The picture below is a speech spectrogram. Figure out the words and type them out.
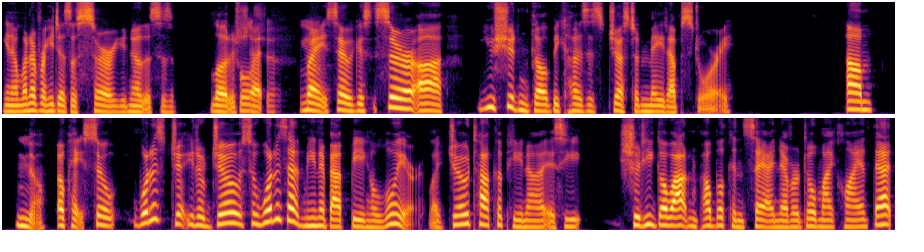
you know, whenever he does a sir, you know, this is a load of Bullshit. shit. Yeah. Right. So he goes, sir, uh, you shouldn't go because it's just a made up story. Um, no. Okay. So what is Joe, you know, Joe, so what does that mean about being a lawyer? Like Joe Tacopina, is he, should he go out in public and say, I never told my client that?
